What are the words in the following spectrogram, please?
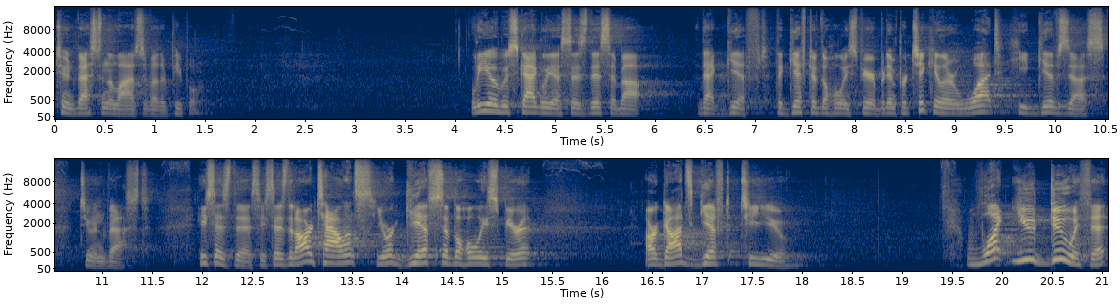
to invest in the lives of other people. Leo Buscaglia says this about that gift, the gift of the Holy Spirit, but in particular, what he gives us to invest. He says this He says that our talents, your gifts of the Holy Spirit, are God's gift to you. What you do with it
